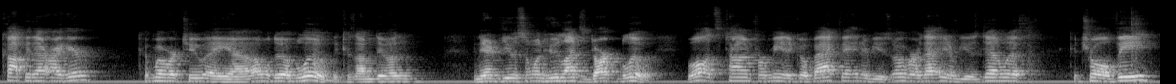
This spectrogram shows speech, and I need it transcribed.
copy that right here. Come over to a, uh, we'll do a blue because I'm doing an interview with someone who likes dark blue. Well, it's time for me to go back. That interview is over. That interview is done with. Control V,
